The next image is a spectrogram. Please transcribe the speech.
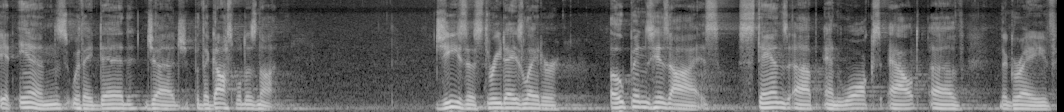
It ends with a dead judge, but the gospel does not. Jesus, three days later, opens his eyes, stands up, and walks out of the grave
